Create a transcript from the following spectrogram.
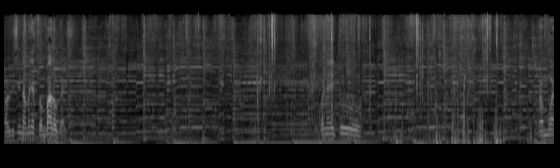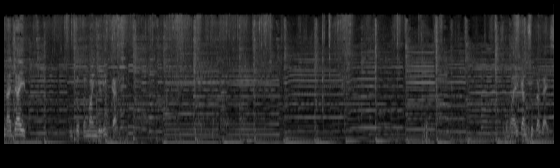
kalau di sini namanya tombalo guys. Pokoknya itu ramuan ajaib untuk memanggil ikan ikan suka guys.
